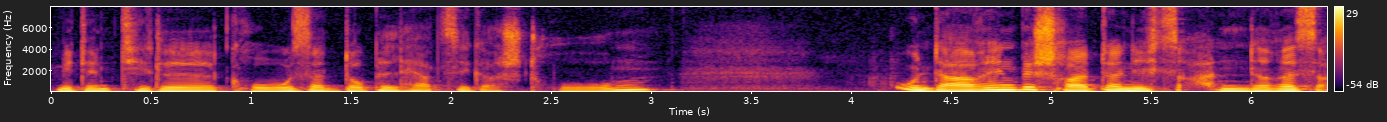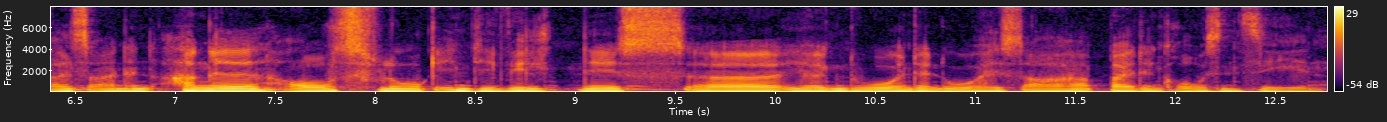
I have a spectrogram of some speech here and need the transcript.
mit dem Titel Großer doppelherziger Strom. Und darin beschreibt er nichts anderes als einen Angelausflug in die Wildnis äh, irgendwo in den USA bei den großen Seen.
